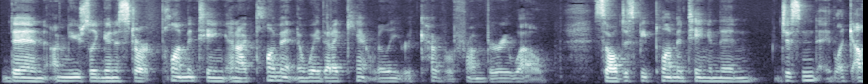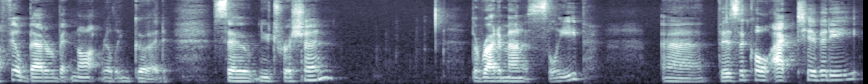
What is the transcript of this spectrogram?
then I'm usually going to start plummeting, and I plummet in a way that I can't really recover from very well. So I'll just be plummeting, and then just like I'll feel better, but not really good. So, nutrition, the right amount of sleep, uh, physical activity,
